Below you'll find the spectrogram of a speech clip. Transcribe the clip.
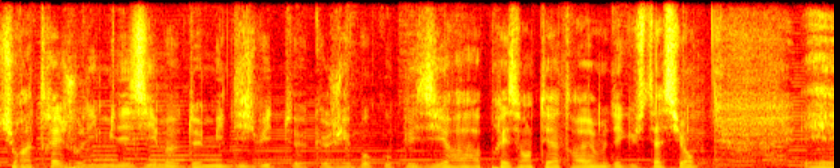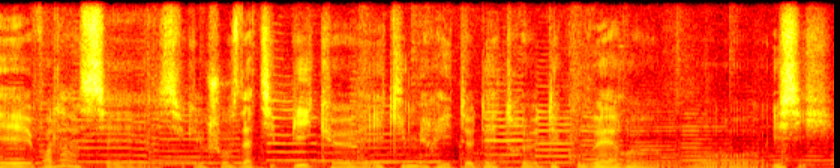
sur un très joli millésime 2018 que j'ai beaucoup plaisir à présenter à travers mes dégustations. Et voilà, c'est quelque chose d'atypique euh, et qui mérite d'être découvert euh, ici.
